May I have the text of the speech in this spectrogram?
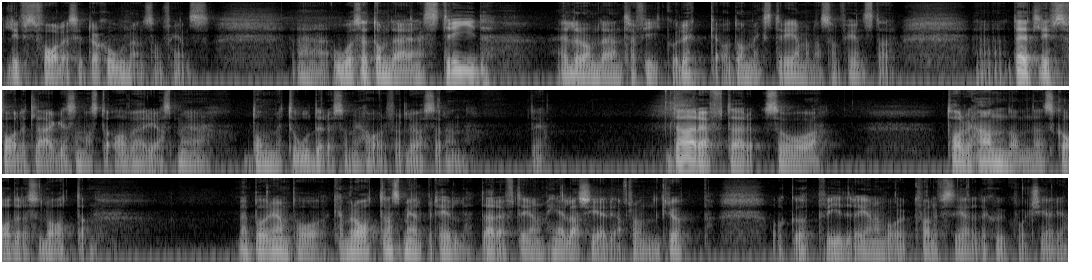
livsfarliga situationen som finns. Eh, oavsett om det är en strid eller om det är en trafikolycka och de extremerna som finns där. Eh, det är ett livsfarligt läge som måste avvärjas med de metoder som vi har för att lösa den. Det. Därefter så tar vi hand om den skadade soldaten. Med början på kamraterna som hjälper till, därefter genom hela kedjan från grupp och upp vidare genom vår kvalificerade sjukvårdskedja.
